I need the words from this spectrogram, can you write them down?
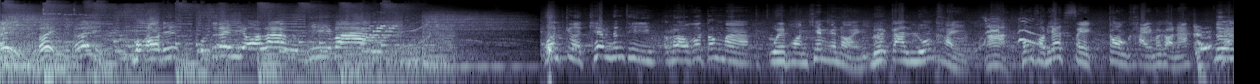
ฮ้ย เฮ้ย เฮ้ย ผมเอาดิ ผมจะได้มีออร่าเหมือนพี่บ้าง วันเกิดเข้มทั้งทีเราก็ต้องมาอวยพรเข้มกันหน่อย โดยการล้วงไข่อะผมขออนุญาตเสกกล่องไข่มาก่อนนะหนึ่ง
